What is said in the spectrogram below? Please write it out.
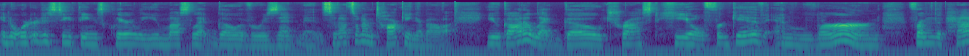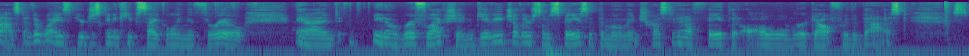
In order to see things clearly, you must let go of resentment. So that's what I'm talking about. You've got to let go, trust, heal, forgive, and learn from the past. Otherwise, you're just going to keep cycling it through. And, you know, reflection. Give each other some space at the moment. Trust and have faith that all will work out for the best. So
